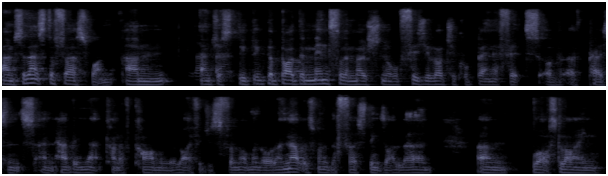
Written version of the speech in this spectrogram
um, so that's the first one. Um, and just the, the, the, the, mental emotional physiological benefits of, of presence and having that kind of calm in your life are just phenomenal. And that was one of the first things i learned um, whilst lying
